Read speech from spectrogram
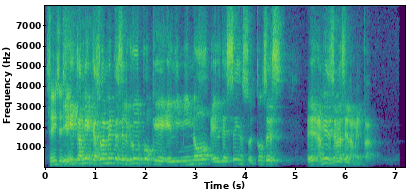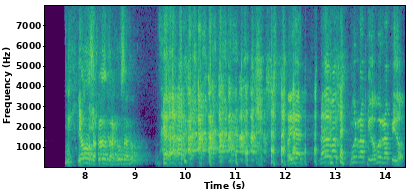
sí, sí, y, sí. Y también casualmente es el grupo que eliminó el descenso. Entonces, eh, a mí se me hace lamentable. Ya vamos a hablar de otra cosa, ¿no? Oigan, nada más, muy rápido, muy rápido.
